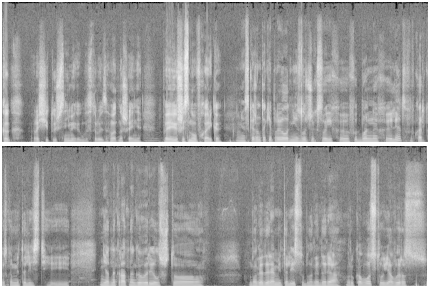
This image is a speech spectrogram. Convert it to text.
как, рассчитываешь с ними как бы строить взаимоотношения, появившись снова в Харькове? Э, Скажем так, я провел одни из лучших своих э, футбольных лет в Харьковском металлисте. И неоднократно говорил, что благодаря металлисту, благодаря руководству я вырос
